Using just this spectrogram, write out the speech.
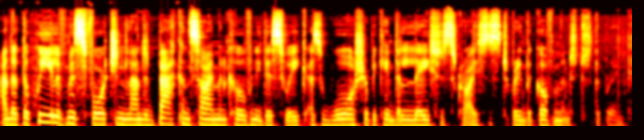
and that the wheel of misfortune landed back on Simon Coveney this week as water became the latest crisis to bring the government to the brink.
